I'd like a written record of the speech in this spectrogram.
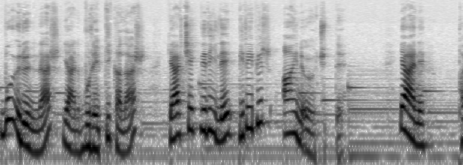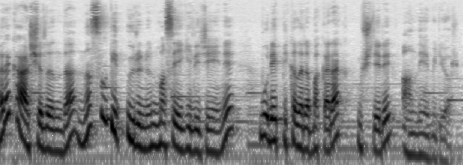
bu ürünler yani bu replikalar gerçekleriyle birebir aynı ölçütte. Yani para karşılığında nasıl bir ürünün masaya geleceğini bu replikalara bakarak müşteri anlayabiliyor.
